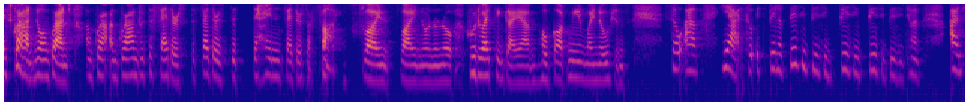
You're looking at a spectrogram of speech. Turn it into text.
It's grand. No, I'm grand. I'm, gra- I'm grand with the feathers. The feathers, the, the hen feathers are fine. It's fine. It's fine. No, no, no. Who do I think I am? Oh, God, me and my notions. So, um, yeah, so it's been a busy, busy, busy, busy, busy time. And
